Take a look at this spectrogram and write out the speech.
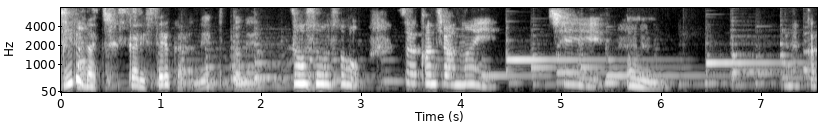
ビルがしっかりしてるからね、きっとね。そうそうそうそういう感じはないしうん。なんか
